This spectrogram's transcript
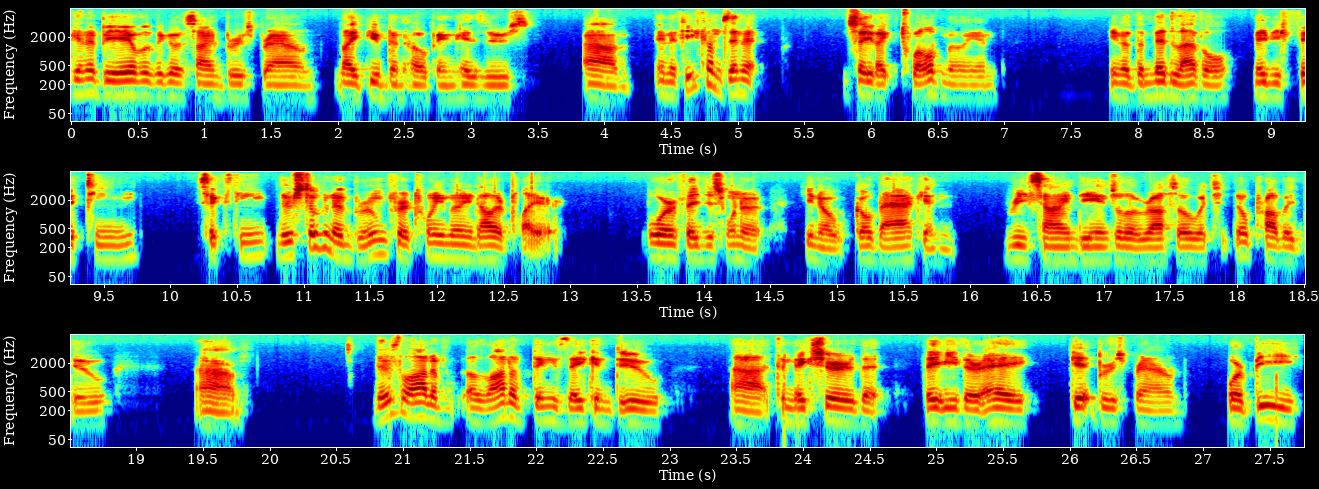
going to be able to go sign Bruce Brown like you've been hoping, Jesus. Um, and if he comes in at say like 12 million, you know, the mid level, maybe 15, 16, they're still going to have room for a $20 million player. Or if they just want to, you know, go back and re sign D'Angelo Russell, which they'll probably do. Um, there's a lot of a lot of things they can do uh, to make sure that they either a get Bruce Brown or b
